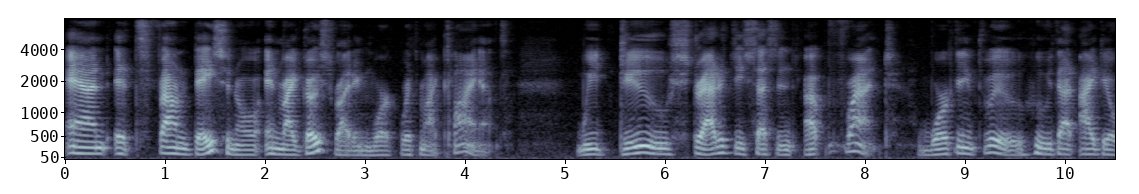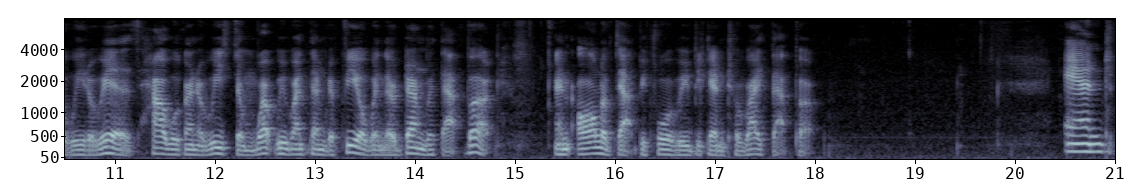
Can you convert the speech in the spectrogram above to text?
and it's foundational in my ghostwriting work with my clients. We do strategy sessions up front, working through who that ideal reader is, how we're going to reach them, what we want them to feel when they're done with that book, and all of that before we begin to write that book. And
